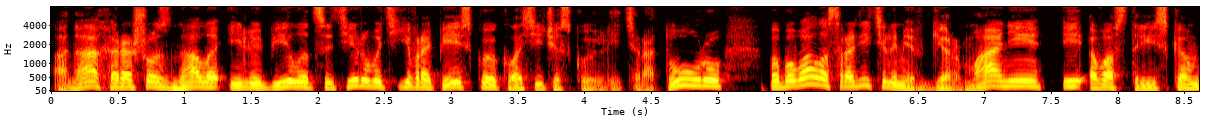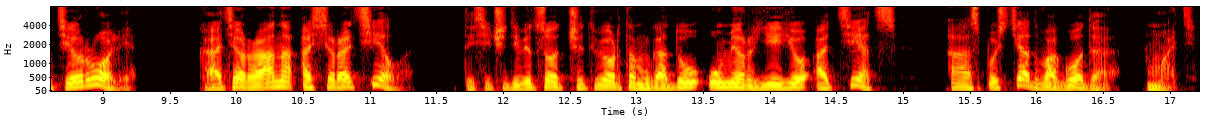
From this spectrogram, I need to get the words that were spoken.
Она хорошо знала и любила цитировать европейскую классическую литературу, побывала с родителями в Германии и в австрийском Тироле. Катя рано осиротела. В 1904 году умер ее отец, а спустя два года — мать.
